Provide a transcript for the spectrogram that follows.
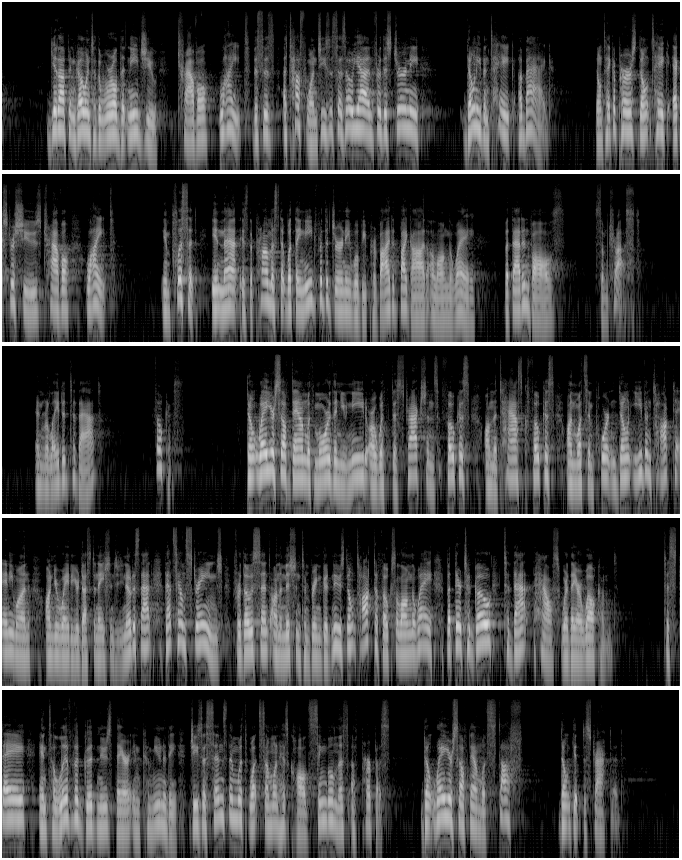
Get up and go into the world that needs you. Travel light. This is a tough one. Jesus says, Oh, yeah, and for this journey, don't even take a bag. Don't take a purse. Don't take extra shoes. Travel light. Implicit in that is the promise that what they need for the journey will be provided by God along the way but that involves some trust. And related to that, focus. Don't weigh yourself down with more than you need or with distractions. Focus on the task, focus on what's important. Don't even talk to anyone on your way to your destination. Did you notice that? That sounds strange for those sent on a mission to bring good news. Don't talk to folks along the way, but they're to go to that house where they are welcomed to stay and to live the good news there in community. Jesus sends them with what someone has called singleness of purpose. Don't weigh yourself down with stuff, don't get distracted.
